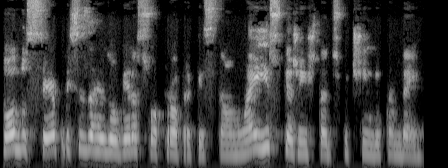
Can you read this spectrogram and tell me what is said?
todo ser precisa resolver a sua própria questão, não é isso que a gente está discutindo também,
